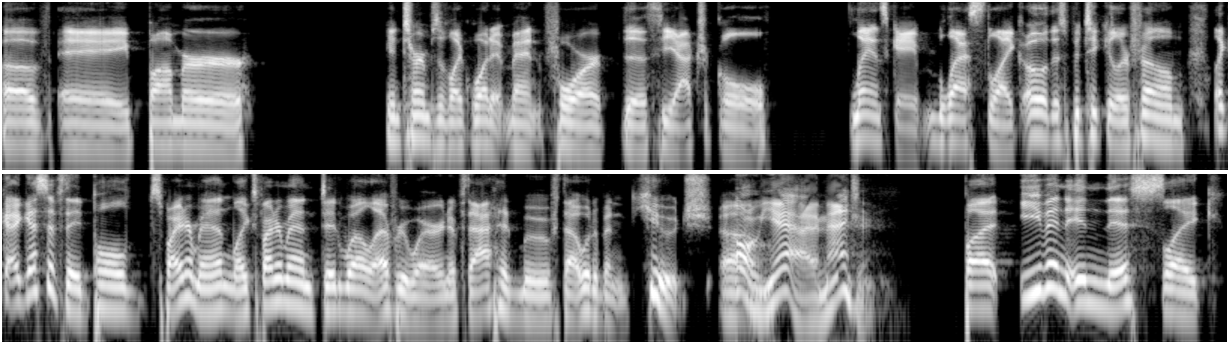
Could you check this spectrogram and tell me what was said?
of a bummer in terms of like what it meant for the theatrical landscape less like oh this particular film. Like i guess if they'd pulled spider-man like spider-man did well everywhere and if that had moved that would have been huge. Um, oh yeah i imagine. but even in this like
